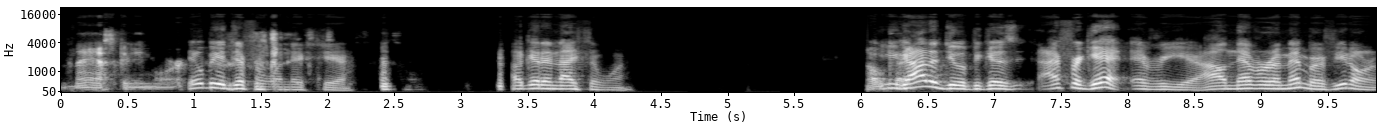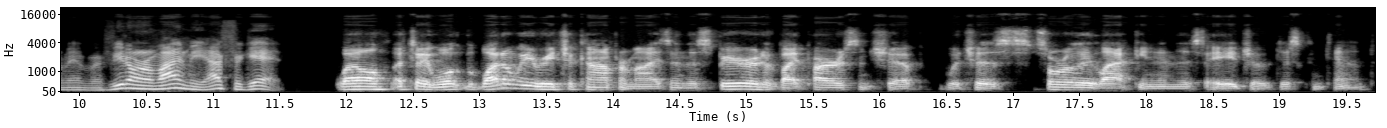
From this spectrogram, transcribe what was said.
mask anymore. It'll be a different one next year. I'll get a nicer one. Okay. You got to do it because I forget every year. I'll never remember if you don't remember. If you don't remind me, I forget. Well, I tell you, well, why don't we reach a compromise in the spirit of bipartisanship, which is sorely lacking in this age of discontent?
